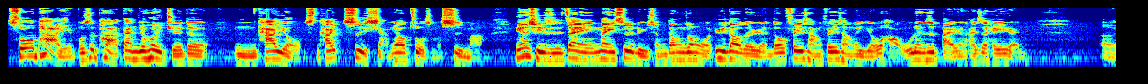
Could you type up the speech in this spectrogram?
说怕也不是怕，但就会觉得嗯他有他是想要做什么事吗？因为其实，在那一次旅程当中，我遇到的人都非常非常的友好，无论是白人还是黑人，呃，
